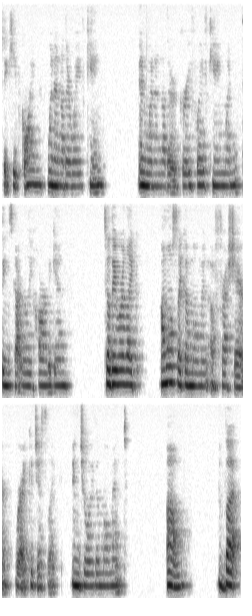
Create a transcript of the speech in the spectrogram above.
to keep going when another wave came and when another grief wave came, when things got really hard again. So they were like almost like a moment of fresh air where I could just like enjoy the moment. Um, but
